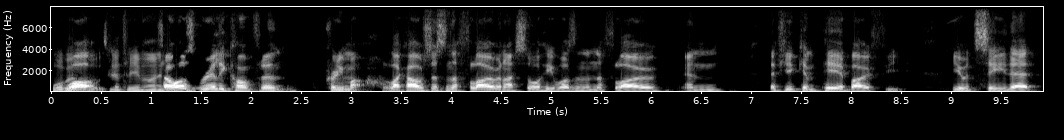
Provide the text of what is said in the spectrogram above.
What, well, what was going through your mind? So I was really confident, pretty much. Like I was just in the flow, and I saw he wasn't in the flow. And if you compare both, you, you would see that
